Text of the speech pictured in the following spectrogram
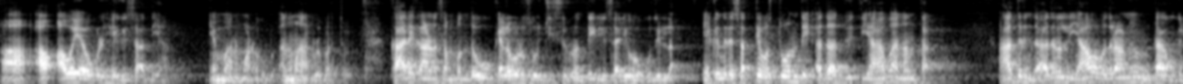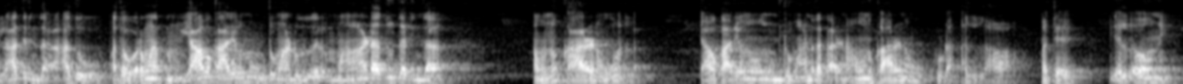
ಅವಯವಗಳು ಹೇಗೆ ಸಾಧ್ಯ ಎಂಬ ಅನುಮಾನಗಳು ಅನುಮಾನಗಳು ಬರ್ತವೆ. ಕಾರ್ಯಕಾರಣ ಸಂಬಂಧವು ಕೆಲವರು ಸೂಚಿಸಿರುವಂತೆ ಇಲ್ಲಿ ಸರಿ ಹೋಗುವುದಿಲ್ಲ. ಏಕೆಂದರೆ ಸತ್ಯವಸ್ತು ಒಂದೇ, ಅದು ಅದ್ವಿತೀಯ ಹಾಗೂ ಅನಂತ. ಆದ್ದರಿಂದ ಅದರಲ್ಲಿ ಯಾವ ಬದಲಾವಣೆಯೂ ಉಂಟಾಗುವುದಿಲ್ಲ. ಆದ್ದರಿಂದ ಅದು ಅಥವಾ ಪರಮಾತ್ಮನು ಯಾವ ಕಾರ್ಯವನ್ನು ಉಂಟು ಮಾಡುವುದರ ಮಾಡದುದರಿಂದ ಅವನು ಕಾರಣವೂ ಅಲ್ಲ. ಯಾವ ಕಾರ್ಯವನ್ನು ಅವನು ಉಂಟು ಮಾಡದ ಕಾರಣ ಅವನು ಕಾರಣವೂ ಕೂಡ ಅಲ್ಲ. ಮತ್ತು ಇದೆಲ್ಲವೂ ಅವನೇ.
